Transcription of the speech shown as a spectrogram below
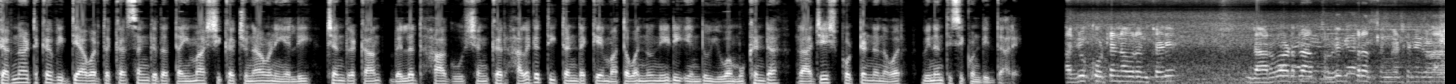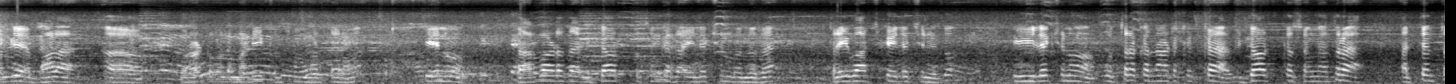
ಕರ್ನಾಟಕ ವಿದ್ಯಾವರ್ಧಕ ಸಂಘದ ತ್ರೈಮಾಸಿಕ ಚುನಾವಣೆಯಲ್ಲಿ ಚಂದ್ರಕಾಂತ್, ಬೆಲ್ಲದ್ ಹಾಗೂ ಶಂಕರ್ ಹಲಗತ್ತಿ ತಂಡಕ್ಕೆ ಮತವನ್ನು ನೀಡಿ ಎಂದು ಯುವ ಮುಖಂಡ ರಾಜೇಶ್ ಕೊಟ್ಟಣ್ಣನವರ್ ವಿನಂತಿಸಿಕೊಂಡಿದ್ದಾರೆ. ರಾಜು ಕೋಟಣ್ಣವ್ರು ಅಂತೇಳಿ, ಧಾರವಾಡದ ಪ್ರಗತಿಪರ ಸಂಘಟನೆಗಳಲ್ಲಿ ಬಹಳ ಹೋರಾಟವನ್ನು ಮಾಡಿ ಕೆಲಸ ಮಾಡ್ತಾ ಏನು, ಧಾರವಾಡದ ವಿದ್ಯಾರ್ಥಿ ಸಂಘದ ಇಲೆಕ್ಷನ್ ಬಂದದ ತ್ರೈವಾರ್ಷಿಕ ಇಲೆಕ್ಷನ್ ಇದು ಈ ಇಲೆಕ್ಷನು ಉತ್ತರ ಕರ್ನಾಟಕಕ್ಕೆ ವಿದ್ಯಾರ್ಥಿಕ ಸಂಘ ಅಂದ್ರೆ ಅತ್ಯಂತ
